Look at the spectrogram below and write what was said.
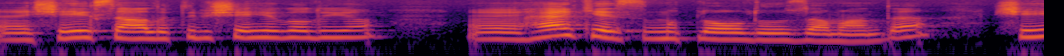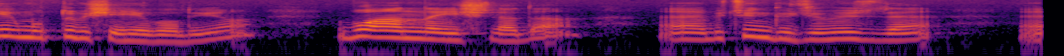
e, şehir sağlıklı bir şehir oluyor. E, herkes mutlu olduğu zaman da şehir mutlu bir şehir oluyor. Bu anlayışla da e, bütün gücümüzle e,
